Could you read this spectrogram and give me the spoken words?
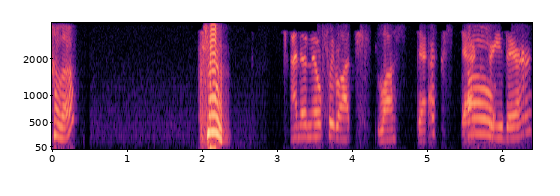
Hello? I don't know if we lost lost Dax. Dax, Oh. are you there?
